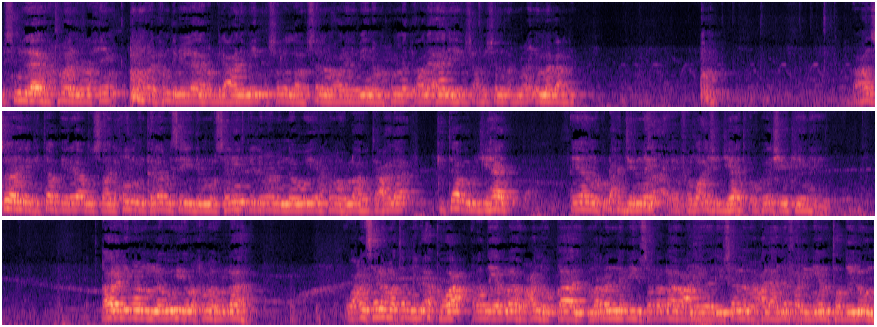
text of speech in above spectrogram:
bsmi illaahi الرحmn الرaxيim alxamdu لilaahi rb اlcaalamiin wslى اllah wslm عlى nabiyina mxamed wعlى alihi وsaxbi wslm ajmaciin ama bacdu waxaan soo haynay kitaabkii riyaad الصاalixiin min kalaami sayidi اlmursaliin lilimaam الnawowiy raximah اllahu tacaala kitaabu اljihaad ayaanu ku dhex jirnay fadaaisha jihaadka uu kaga sheekeynayay qaala alimaam الnawowiyu raximah اllah wacan salamta bni lakwac radia allahu canhu qaal mara nabiyu sala allahu alayh wali wasalam calaa nafarin yantadiluun.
